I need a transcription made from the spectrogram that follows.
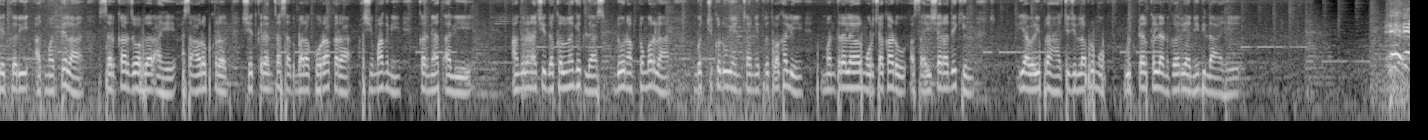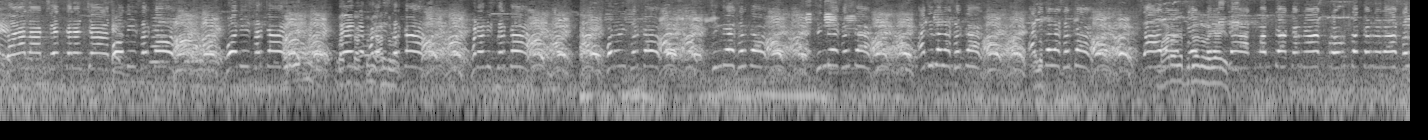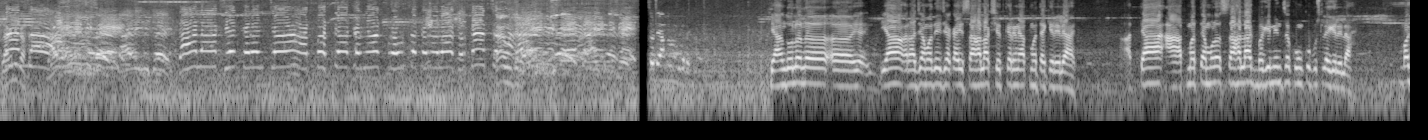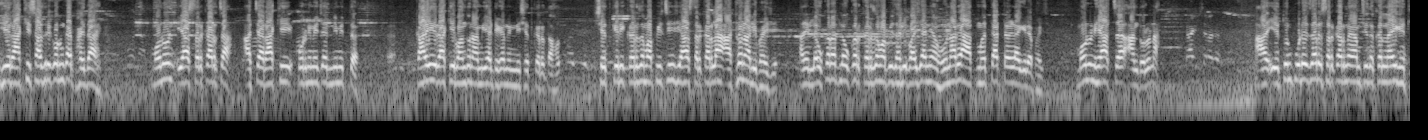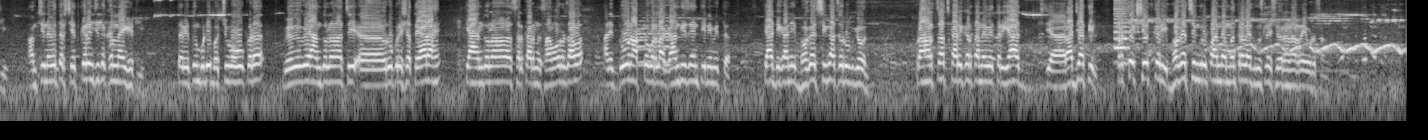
शेतकरी आत्महत्येला सरकार जबाबदार आहे असा आरोप करत शेतकऱ्यांचा सातबारा कोरा करा अशी मागणी करण्यात आली. आंदोलनाची दखल न घेतल्यास दोन ऑक्टोबरला बच्चू कडू यांच्या नेतृत्वाखाली मंत्रालयावर मोर्चा काढू असा इशारा देखील यावेळी प्रहारचे जिल्हाप्रमुख विठ्ठल कल्याणकर यांनी दिला आहे. शेतकऱ्यांच्या मोदी सरकार! मोदी सरकार! देवेंद्र फडणवीस सरकार! फडणवीस सरकार! फडणवीस सरकार! शिंदे सरकार! शिंदे सरकार! अजितदादा सरकार! अजितदादा सरकार! आत्महत्या करण्यास प्रवृत्त करणाऱ्या सरकारचा सहा लाख शेतकऱ्यांच्या आत्महत्या करण्यास प्रवृत्त करणाऱ्या सरकारचा हे आंदोलन अ, या राज्यामध्ये ज्या काही सहा लाख शेतकऱ्यांनी आत्महत्या केलेल्या आहेत आ- त्या आत्महत्यामुळं सहा लाख भगिनींचं कुंकू पुसलं गेलेलं आहे. मग ही राखी साजरी करून काय फायदा आहे? का? म्हणून या सरकारचा आजच्या राखी पौर्णिमेच्या निमित्त अ, काळी राखी बांधून आम्ही या ठिकाणी निषेध करत आहोत. शेतकरी कर्जमाफीची या सरकारला आठवण आली पाहिजे आणि लवकरात लवकर कर्जमाफी झाली पाहिजे आणि होणाऱ्या आत्महत्या टळल्या गेल्या पाहिजे. म्हणून हे आजचं आंदोलन आहे? येथून पुढे जर सरकारनं आमची दखल नाही घेतली आमची नव्हे तर शेतकऱ्यांची दखल नाही घेतली तर येथून पुढे बच्चूभाऊकडं वेगवेगळ्या आंदोलनाची रूपरेषा तयार आहे. त्या आंदोलनाला सरकारनं सामोरं जावं आणि दोन ऑक्टोबरला गांधी जयंतीनिमित्त त्या ठिकाणी भगतसिंगाचं रूप घेऊन प्रहारचाच कार्यकर्ता नव्हे तर या राज्यातील प्रत्येक शेतकरी भगतसिंग रूपानं मंत्रालयात घुसल्याशिवाय राहणार नाही एवढं सांगतो.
